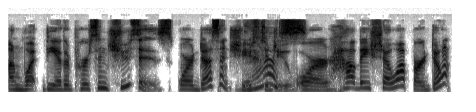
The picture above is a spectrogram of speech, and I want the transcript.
on what the other person chooses or doesn't choose to do or how they show up or don't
